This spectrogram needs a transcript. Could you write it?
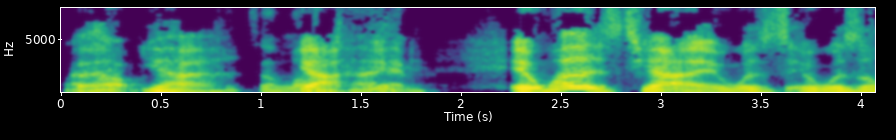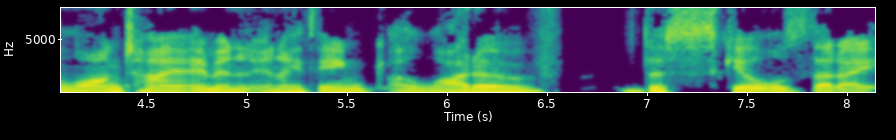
wow. Yeah, that's a long yeah, time. It, it was, yeah, it was. It was a long time, and and I think a lot of the skills that I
